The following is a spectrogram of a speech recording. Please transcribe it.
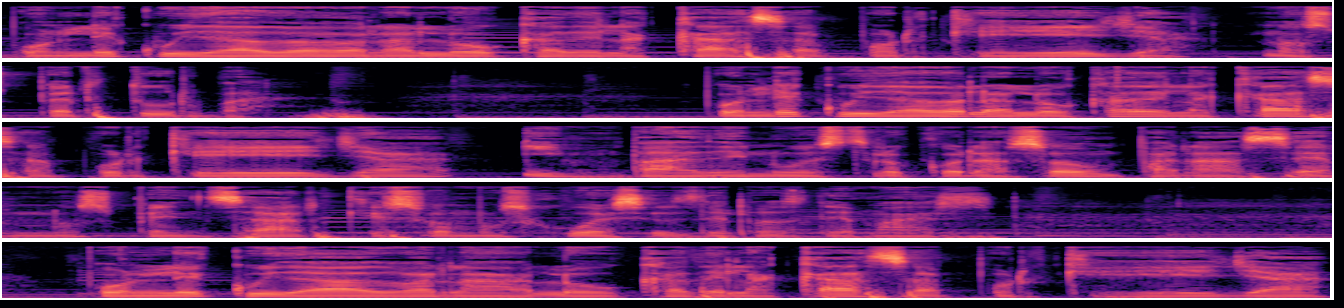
Ponle cuidado a la loca de la casa porque ella nos perturba. Ponle cuidado a la loca de la casa porque ella invade nuestro corazón para hacernos pensar que somos jueces de los demás. Ponle cuidado a la loca de la casa porque ella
